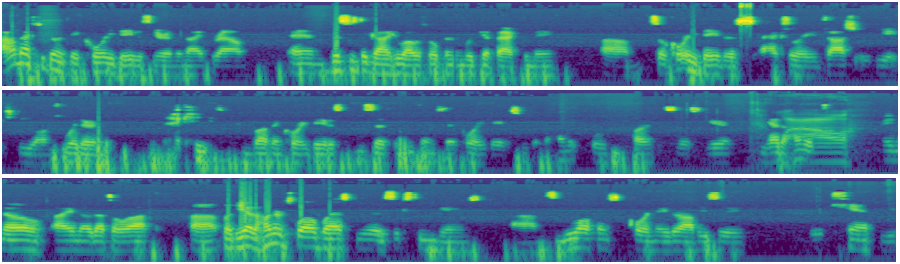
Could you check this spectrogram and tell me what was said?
I'm actually going to take Corey Davis here in the ninth round, and this is the guy who I was hoping would get back to me. Um, so Corey Davis, actually, Josh ADHD on Twitter, he's loving Corey Davis. He says that he thinks that Corey Davis will get 140 targets this year. He had wow. 100. I know, I know, that's a lot. Uh, but he had 112 last year in 16 games. Um, it's a new offensive coordinator, obviously it can't be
